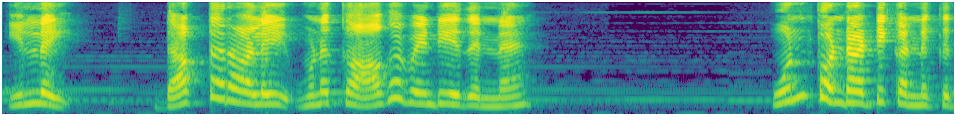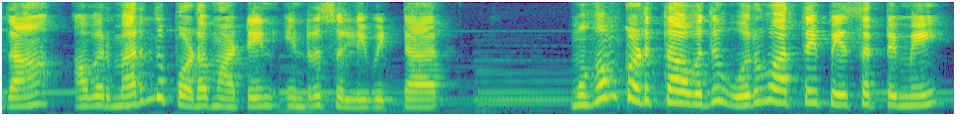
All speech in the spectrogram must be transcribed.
இல்லை டாக்டராலே உனக்கு ஆக வேண்டியதென்ன? உன் பொண்டாட்டி கண்ணுக்கு தான் அவர் மருந்து போட மாட்டேன் என்று சொல்லிவிட்டார். முகம் கொடுத்தாவது ஒரு வார்த்தை பேசட்டுமே?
